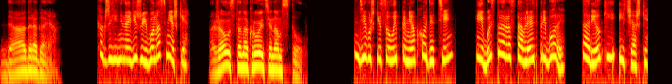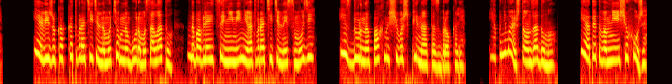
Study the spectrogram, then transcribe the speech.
Да, дорогая. Как же я ненавижу его насмешки. Пожалуйста, накройте нам стол. Девушки с улыбками обходят тень и быстро расставляют приборы, тарелки и чашки. Я вижу, как к отвратительному темно-бурому салату добавляется не менее отвратительный смузи из дурно пахнущего шпината с брокколи. Я понимаю, что он задумал. И от этого мне еще хуже.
